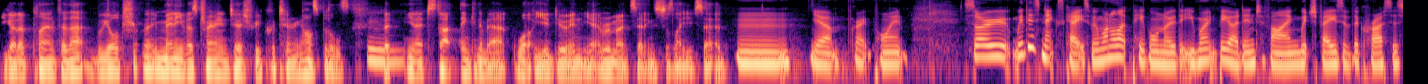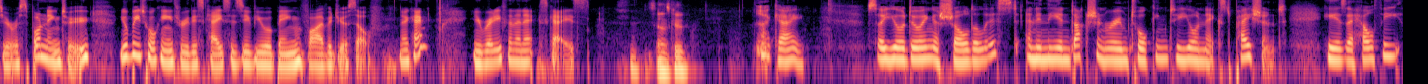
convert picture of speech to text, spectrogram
you got to plan for that. We all, tra- many of us train in tertiary quaternary hospitals, mm. but you know, to start thinking about what you do in yeah, remote settings, just like you said. Mm. Yeah, great point. So, with this next case, we want to let people know that you won't be identifying which phase of the crisis you're responding to. You'll be talking through this case as if you were being vivid yourself. Okay? You ready for the next case? Sounds good. Okay. So you're doing a shoulder list and in the induction room talking to your next patient. He is a healthy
